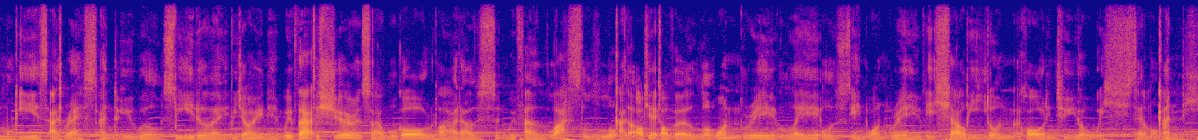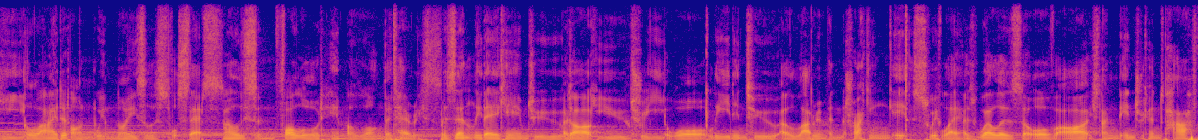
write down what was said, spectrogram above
monk. He is at rest, and you will speedily rejoin him. With that assurance I will go, replied Alison, with a last look at the object of her love. One grave lay us in one grave. It shall be done according to your wish, said the monk, and he glided on with noiseless footsteps. Alison followed him along the terrace. Presently they came to a dark yew tree walk leading to a labyrinth, and tracking it swiftly, as well as the overarched and intricate path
